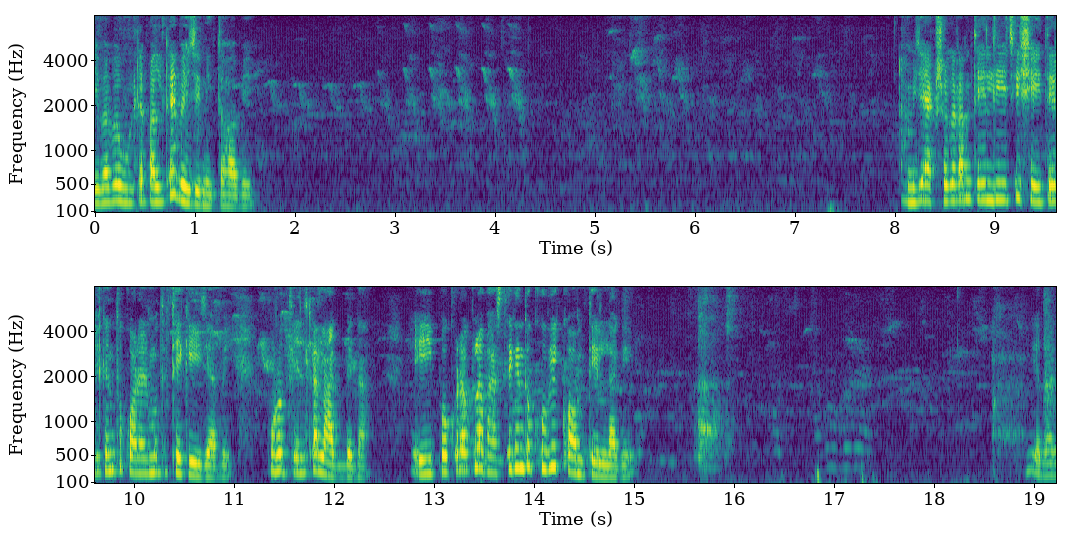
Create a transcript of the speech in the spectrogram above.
এইভাবে উল্টে পাল্টে ভেজে নিতে হবে। আমি যে একশো গ্রাম তেল দিয়েছি, সেই তেল কিন্তু কড়াইয়ের মধ্যে থেকেই যাবে। পুরো তেলটা লাগবে না। এই পকোড়াগুলো ভাজতে কিন্তু খুবই কম তেল লাগে। এবার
